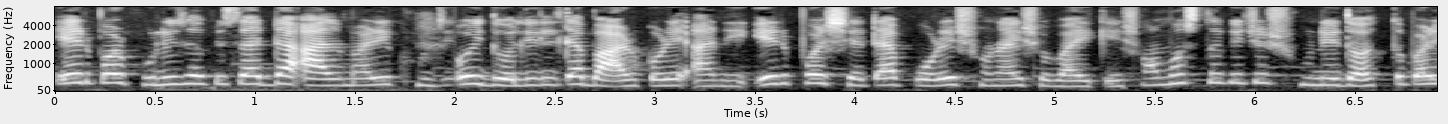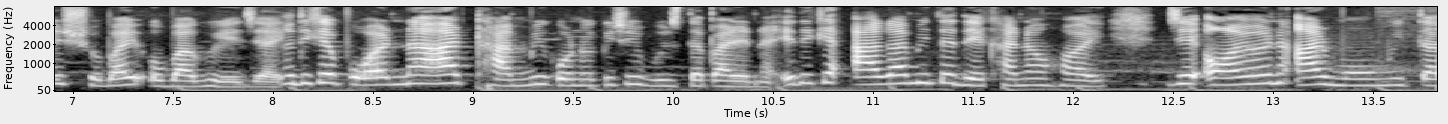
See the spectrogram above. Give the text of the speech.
এরপর পুলিশ অফিসারটা আলমারি খুঁজে ওই দলিলটা বার করে আনে। এরপর সেটা পড়ে শোনায় সবাইকে। সমস্ত কিছু শুনে দত্তবাড়ির সবাই অবাক হয়ে যায়। এদিকে পর্ণা আর ঠাম্মি কোনো কিছুই বুঝতে পারে না। এদিকে আগামীতে দেখানো হয় যে অয়ন আর মৌমিতা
